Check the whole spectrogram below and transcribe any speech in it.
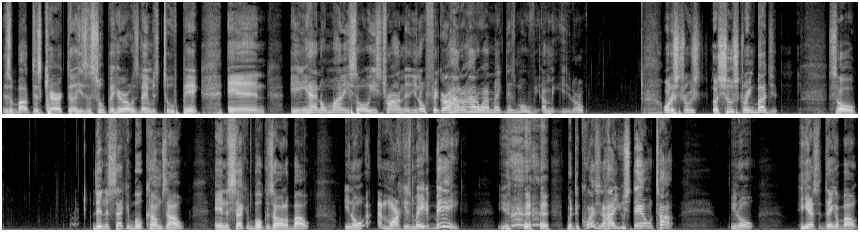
It's about this character. He's a superhero. His name is Toothpick, and he ain't had no money, so he's trying to, you know, figure out how do how do I make this movie? I mean, you know, on a, stru- a shoestring budget. So then the second book comes out, and the second book is all about, you know, Marcus made it big. but the question how you stay on top, you know, he has to think about,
